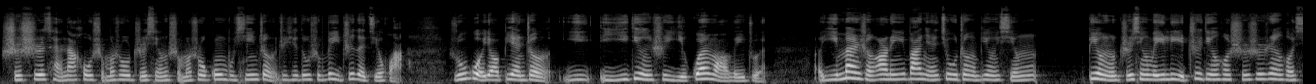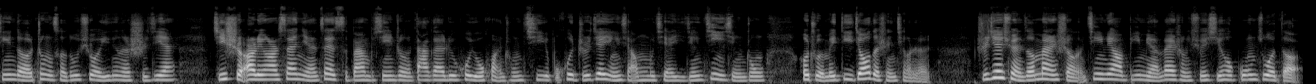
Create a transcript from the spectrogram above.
实施，采纳后什么时候执行，什么时候公布新政，这些都是未知的计划。如果要辩证，一一定是以官网为准。呃，以曼省二零一八年旧政并行并执行为例，制定和实施任何新的政策都需要一定的时间。即使2023年再次颁布新政，大概率会有缓冲期，不会直接影响目前已经进行中和准备递交的申请人。直接选择曼省，尽量避免外省学习和工作的。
